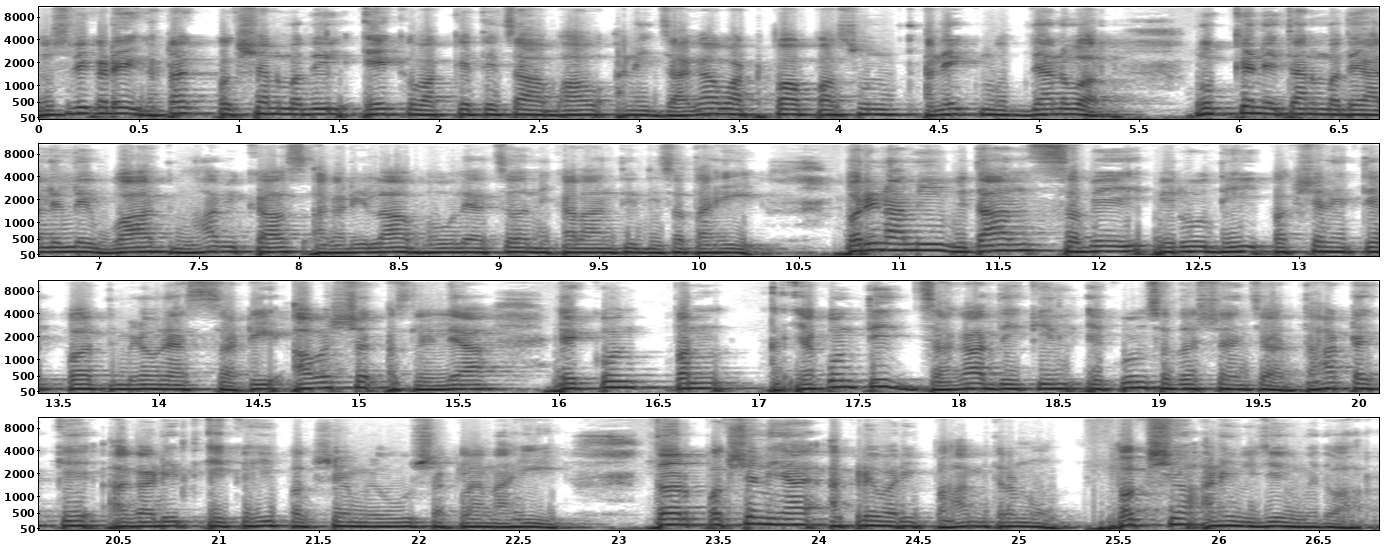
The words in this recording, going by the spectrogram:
दुसरीकडे घटक पक्षांमधील एक वाक्यतेचा अभाव आणि जागा वाटपापासून अनेक मुद्द्यांवर मुख्य नेत्यांमध्ये आलेले वाद महाविकास आघाडीला भोवल्याचं निकालांती दिसत आहे. परिणामी विधानसभे विरोधी पक्षनेते पद मिळवण्यासाठी आवश्यक असलेल्या एकोणपन एकोणतीस जागा देखील एकूण सदस्यांच्या दहा टक्के आघाडीत एकही पक्ष मिळवू शकला नाही. तर पक्षनिहाय आकडेवारी पहा मित्रांनो. पक्ष आणि विजयी उमेदवार.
